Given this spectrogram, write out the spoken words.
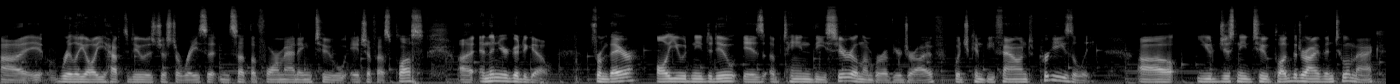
Uh, it, really all you have to do is just erase it and set the formatting to HFS plus, uh, and then you're good to go. From there, all you would need to do is obtain the serial number of your drive, which can be found pretty easily. Uh, you just need to plug the drive into a Mac,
